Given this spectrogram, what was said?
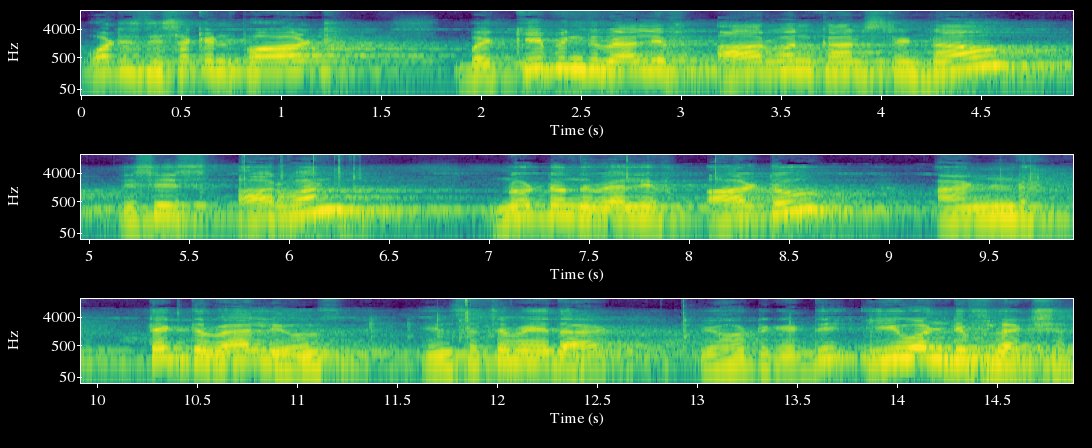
what is the second part? By keeping the value of R1 constant now, this is R1, note down the value of R2 and take the values in such a way that you have to get the even deflection.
